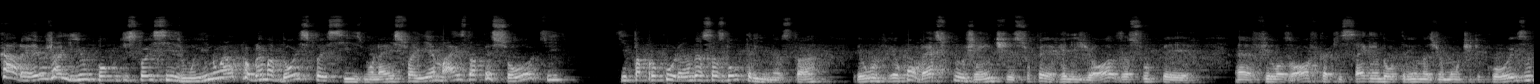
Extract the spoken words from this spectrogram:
Cara, eu já li um pouco de estoicismo e não é um problema do estoicismo, né? Isso aí é mais da pessoa que que está procurando essas doutrinas, tá? Eu, eu converso com gente super religiosa, super é, filosófica, que seguem doutrinas de um monte de coisa,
